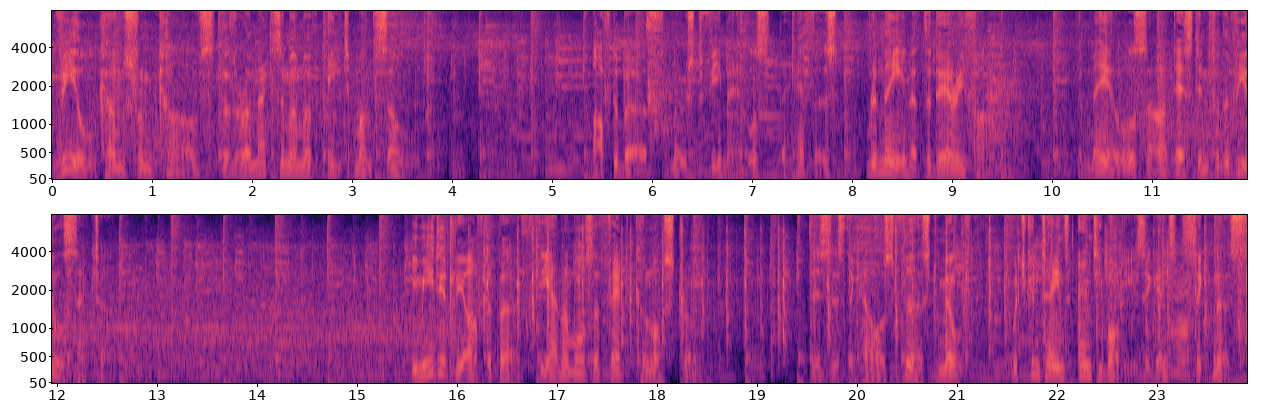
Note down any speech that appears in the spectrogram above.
Veal comes from calves that are a maximum of eight months old. After birth, most females, the heifers, remain at the dairy farm. The males are destined for the veal sector. Immediately after birth, the animals are fed colostrum. This is the cow's first milk, which contains antibodies against sickness.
